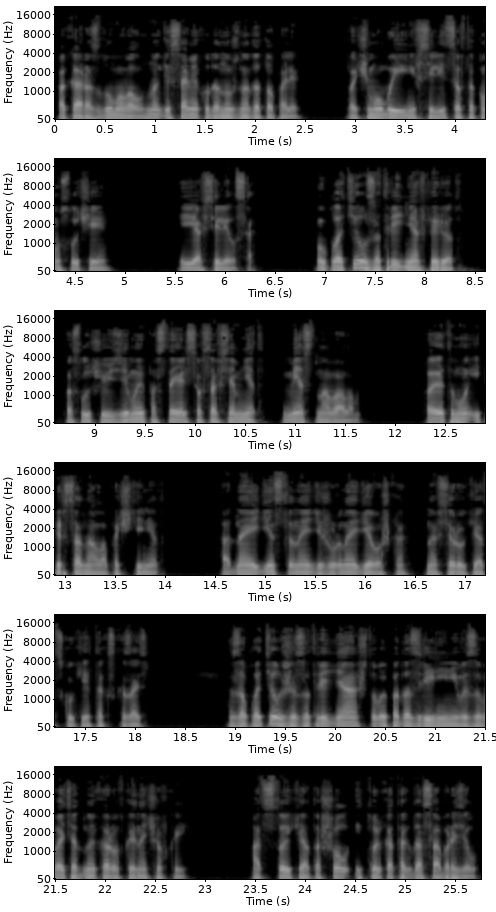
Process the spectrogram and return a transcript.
Пока раздумывал, ноги сами куда нужно дотопали. Почему бы и не вселиться в таком случае? И я вселился. Уплатил за три дня вперед. По случаю зимы постояльцев совсем нет, мест навалом. Поэтому и персонала почти нет. Одна единственная дежурная девушка, на все руки от скуки, так сказать. Заплатил же за три дня, чтобы подозрений не вызывать одной короткой ночевкой. От стойки отошел и только тогда сообразил.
